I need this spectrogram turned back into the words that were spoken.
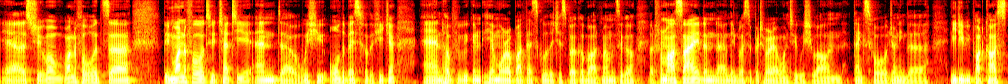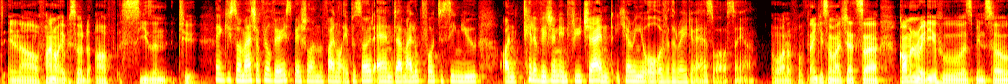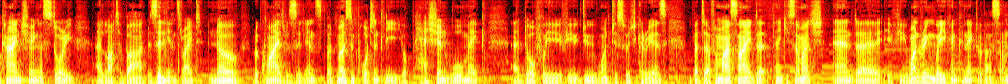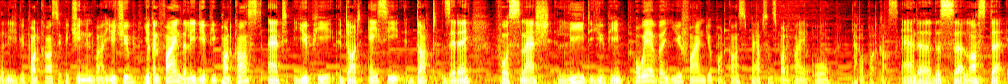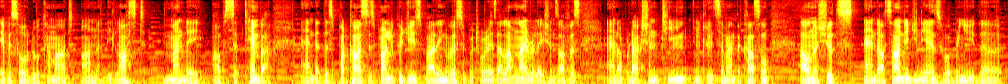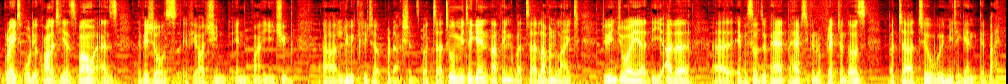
Yeah, that's true. Well, wonderful. It's uh, been wonderful to chat to you and uh, wish you all the best for the future. And hopefully, we can hear more about that school that you spoke about moments ago. But from our side and uh, the University of Pretoria, I want to wish you well and thanks for joining the LeadUP podcast in our final episode of season two. Thank you so much. I feel very special on the final episode, and um, I look forward to seeing you on television in future and hearing you all over the radio as well. So, yeah. Wonderful. Thank you so much. That's uh, Carmen Reddy, who has been so kind sharing a story a lot about resilience, right? No requires resilience, but most importantly, your passion will make door for you if you do want to switch careers. But uh, from our side, uh, thank you so much. And uh, if you're wondering where you can connect with us on the Lead UP podcast, if you tuned in via YouTube, you can find the Lead UP podcast at up.ac.za forward slash lead UP or wherever you find your podcast, perhaps on Spotify or Apple Podcasts. And uh, this uh, last uh, episode will come out on the last Monday of September. And uh, this podcast is proudly produced by the University of Pretoria's Alumni Relations Office, and our production team includes Samantha Castle, Alna Schutz, and our sound engineers who are bringing you the great audio quality as well as the visuals if you are tuned in via YouTube uh, Louis Productions. But uh, till we meet again, nothing but uh, love and light. Do enjoy uh, the other uh, episodes we've had. Perhaps you can reflect on those. But till we meet again, goodbye.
